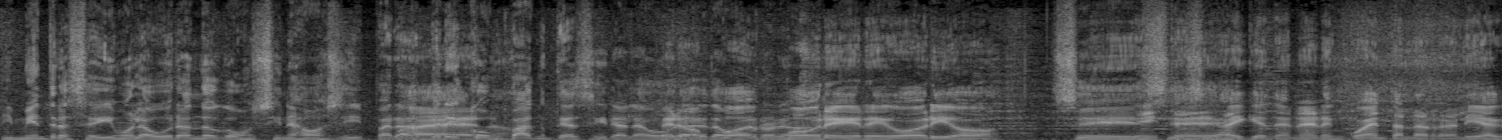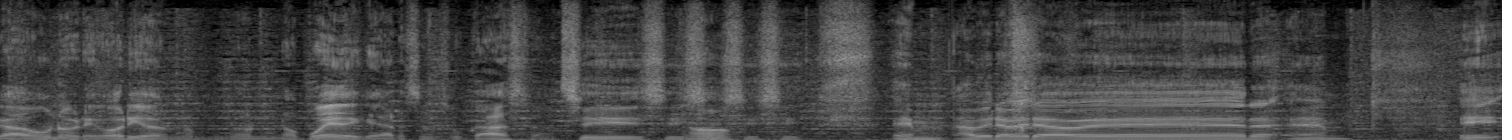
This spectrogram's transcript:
y mientras seguimos laburando como si nada así. Para Bueno. Pérez con Pan te hace ir a laburar, Pero estamos po- en problema. pobre Gregorio, Sí, viste, sí, sí. hay que tener en cuenta la realidad de cada uno. Gregorio no, no- no puede quedarse en su casa. Sí, sí, ¿No? sí, sí, sí. Em, a ver, a ver, a ver. Eh,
